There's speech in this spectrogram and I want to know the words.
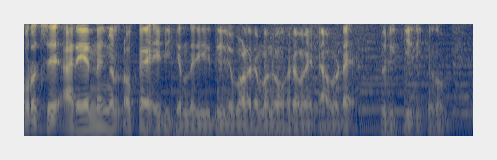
കുറച്ച് അരയന്നങ്ങൾ ഒക്കെ ഇരിക്കുന്ന രീതിയിൽ വളരെ മനോഹരമായിട്ട് അവിടെ ഒരുക്കിയിരിക്കുന്നു.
